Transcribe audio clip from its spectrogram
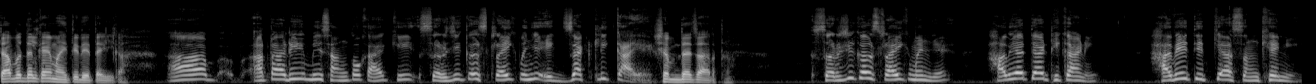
त्याबद्दल काही माहिती देता येईल का? आ, आता आधी मी सांगतो काय की सर्जिकल स्ट्राईक म्हणजे एक्झॅक्टली काय आहे शब्दाचा अर्थ. सर्जिकल स्ट्राईक म्हणजे हव्या त्या ठिकाणी हवे तितक्या संख्येने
